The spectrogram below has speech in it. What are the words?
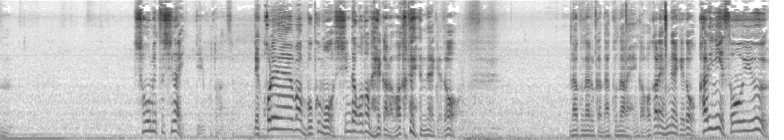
うん。消滅しないっていうことなんですよ。で、これは僕も死んだことないから分からへんのやけど、亡くなるか亡くならへんか分からへんのやけど、仮にそういう、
